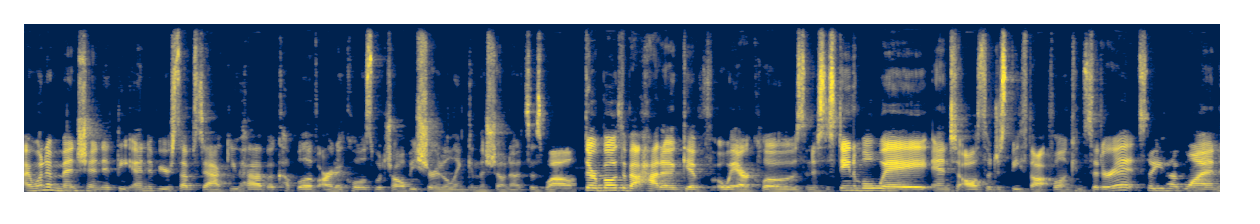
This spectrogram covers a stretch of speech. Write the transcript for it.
I want to mention at the end of your Substack, you have a couple of articles, which I'll be sure to link in the show notes as well. They're both about how to give away our clothes in a sustainable way and to also just be thoughtful and considerate. So you have one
